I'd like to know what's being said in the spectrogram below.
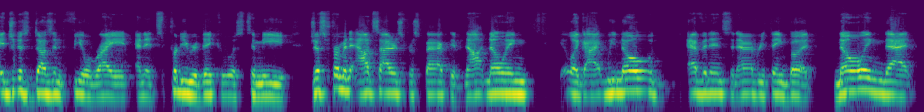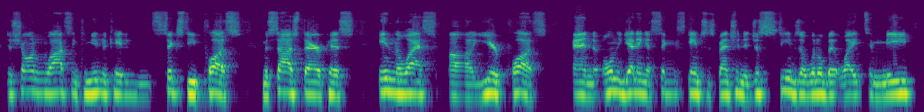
it just doesn't feel right and it's pretty ridiculous to me just from an outsider's perspective not knowing like i we know evidence and everything but knowing that deshaun watson communicated with 60 plus massage therapists in the last uh, year plus and only getting a six game suspension, it just seems a little bit light to me.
